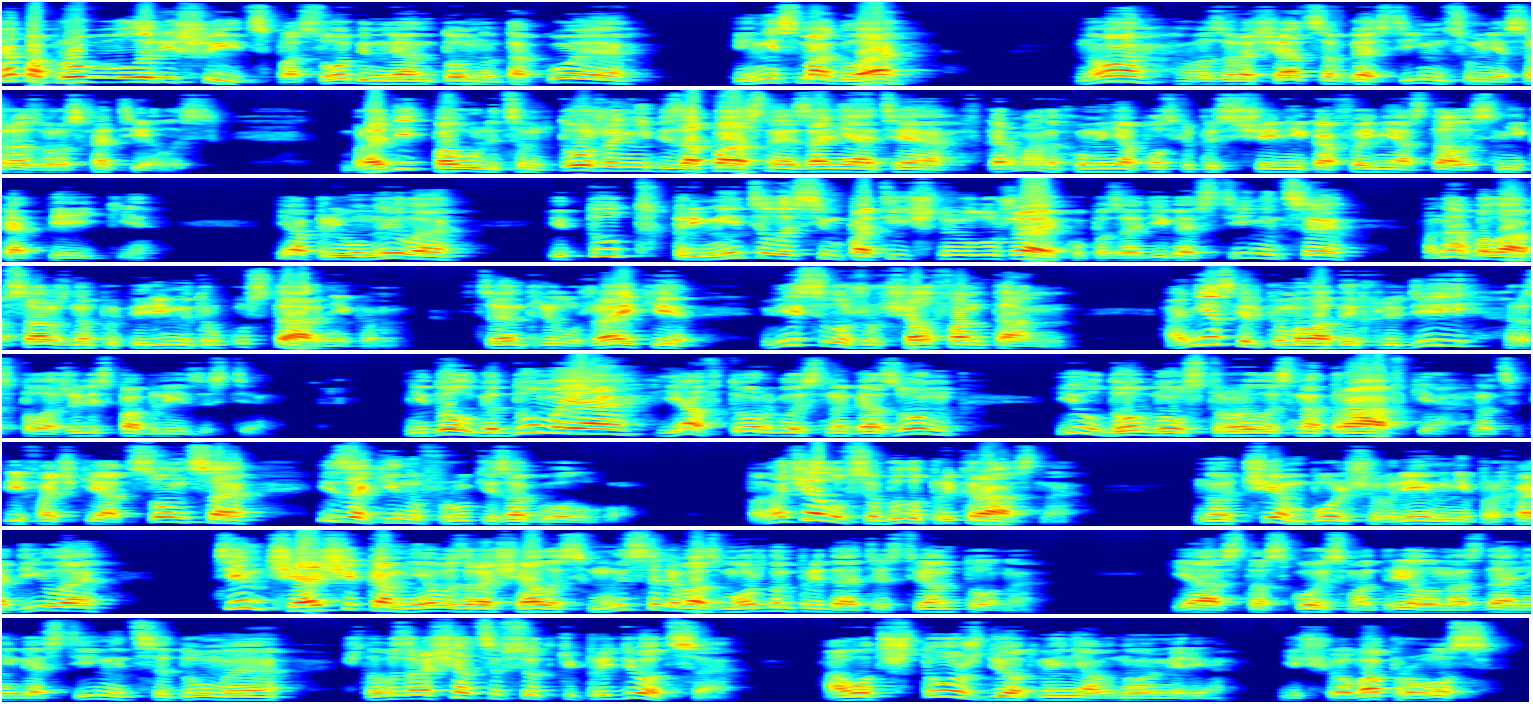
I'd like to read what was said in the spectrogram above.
Я попробовала решить, способен ли Антон на такое, и не смогла. Но возвращаться в гостиницу мне сразу расхотелось. Бродить по улицам тоже небезопасное занятие. В карманах у меня после посещения кафе не осталось ни копейки. Я приуныла, и тут приметила симпатичную лужайку позади гостиницы. Она была обсажена по периметру кустарником. В центре лужайки весело журчал фонтан, а несколько молодых людей расположились поблизости. Недолго думая, я вторглась на газон и удобно устроилась на травке, нацепив очки от солнца и закинув руки за голову. Поначалу все было прекрасно, но чем больше времени проходило, тем чаще ко мне возвращалась мысль о возможном предательстве Антона. Я с тоской смотрела на здание гостиницы, думая, что возвращаться все-таки придется. А вот что ждет меня в номере? Еще вопрос.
